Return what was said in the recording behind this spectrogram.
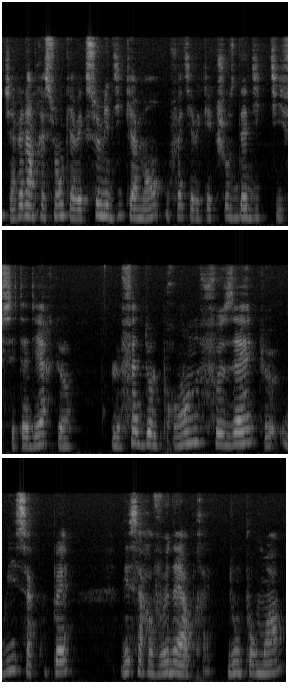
j'avais l'impression qu'avec ce médicament, en fait, il y avait quelque chose d'addictif. C'est-à-dire que le fait de le prendre faisait que, oui, ça coupait, mais ça revenait après. Donc pour moi,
